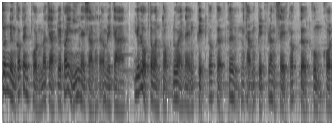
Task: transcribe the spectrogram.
ส่วนหนึ่งก็เป็นผลมาจากโดยเฉพาะอย่างยิ่งในสหรัฐอเมริกา ยุโรปตะวันตกด้วยในอังกฤษก็เกิดขึ้นนะครับอังกฤษฝรั่งเศสก็เกิดกลุ่มคน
